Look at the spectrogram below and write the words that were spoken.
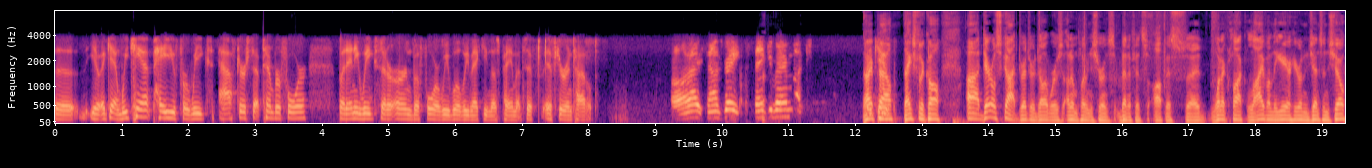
the you know again, we can't pay you for weeks after September four, but any weeks that are earned before, we will be making those payments if if you're entitled. All right, sounds great. Thank you very much. All right, Thank you. pal. Thanks for the call. Uh, Darryl Scott, Director of Delaware's Unemployment Insurance Benefits Office, uh, 1 o'clock live on the air here on the Jensen Show.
